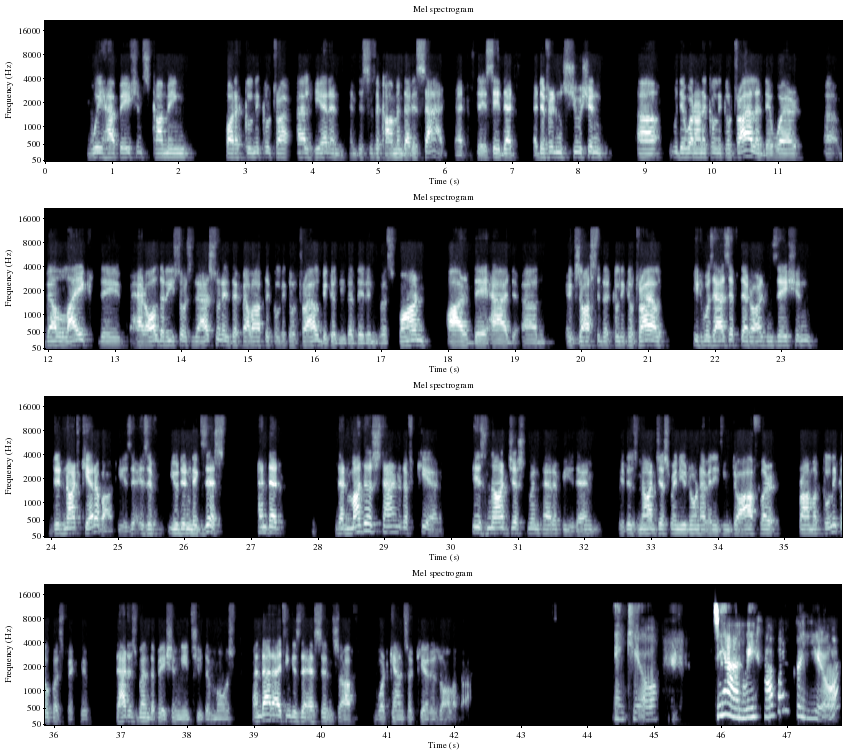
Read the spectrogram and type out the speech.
we have patients coming for a clinical trial here, and, and this is a comment that is sad, that they say that a different institution, uh, they were on a clinical trial and they were uh, well liked. They had all the resources as soon as they fell off the clinical trial because either they didn't respond or they had um, exhausted the clinical trial. It was as if that organization did not care about you, as, if you didn't exist. And that that mother's standard of care is not just when therapy is end. It is not just when you don't have anything to offer from a clinical perspective. That is when the patient needs you the most. And that I think is the essence of what cancer care is all about. Thank you. Dan, we have one for you.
